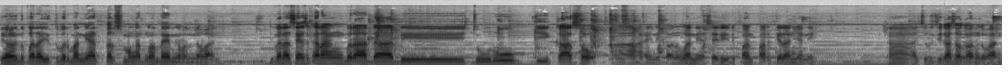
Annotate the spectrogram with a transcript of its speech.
ya untuk para youtuber mania tetap semangat konten kawan-kawan. Di mana saya sekarang berada di Curug Cikaso. Nah ini kawan-kawan ya saya di depan parkirannya nih. Nah Curug Cikaso kawan-kawan.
